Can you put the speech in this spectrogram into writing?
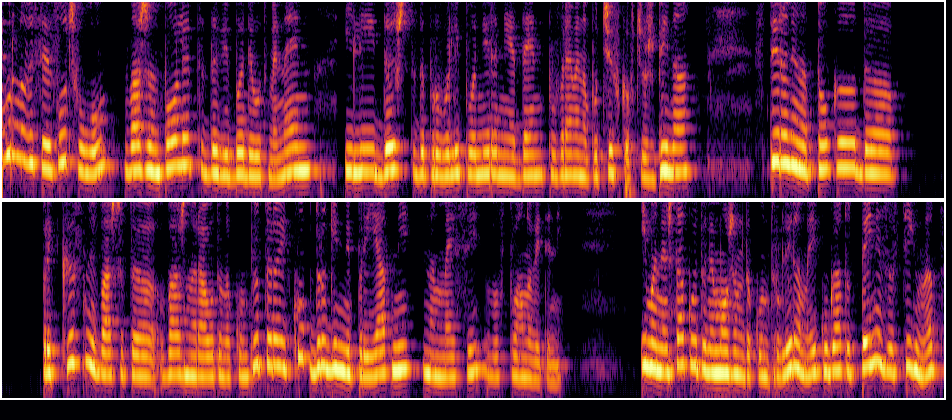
Сигурно ви се е случвало важен полет да ви бъде отменен или дъжд да провали планирания ден по време на почивка в чужбина, спиране на тока да прекъсне вашата важна работа на компютъра и куп други неприятни намеси в плановете ни. Има неща, които не можем да контролираме и когато те ни застигнат,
